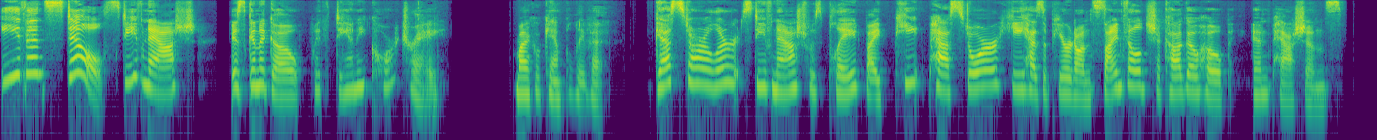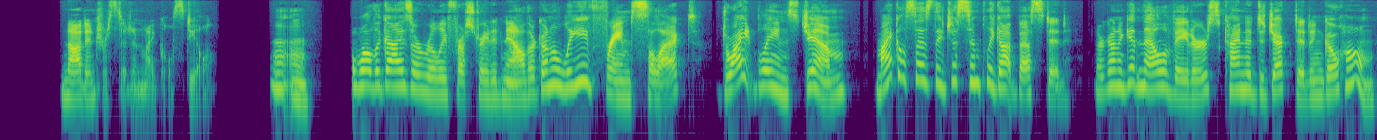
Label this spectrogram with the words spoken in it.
even still, Steve Nash is going to go with Danny Cordray. Michael can't believe it. Guest star alert Steve Nash was played by Pete Pastor. He has appeared on Seinfeld, Chicago Hope, and Passions. Not interested in Michael Steele. Mm-mm. Well, the guys are really frustrated now. They're going to leave Frame Select. Dwight blames Jim. Michael says they just simply got bested. They're going to get in the elevators, kind of dejected, and go home.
